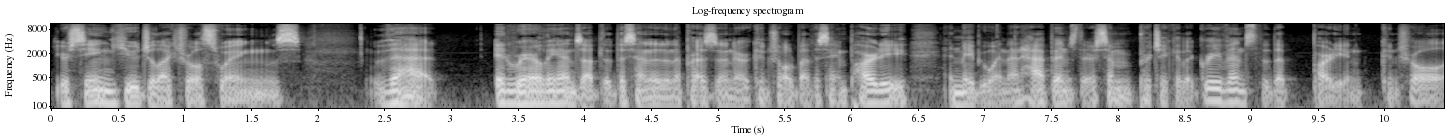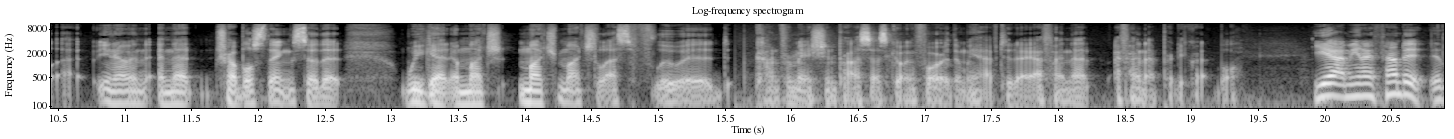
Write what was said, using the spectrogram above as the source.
you're seeing huge electoral swings, that it rarely ends up that the Senate and the president are controlled by the same party. And maybe when that happens, there's some particular grievance that the party in control, uh, you know, and, and that troubles things so that we get a much, much, much less fluid confirmation process going forward than we have today. I find that I find that pretty credible. Yeah, I mean, I found it, it.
